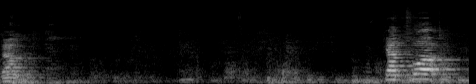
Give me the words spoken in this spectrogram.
Down. 4, 3,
